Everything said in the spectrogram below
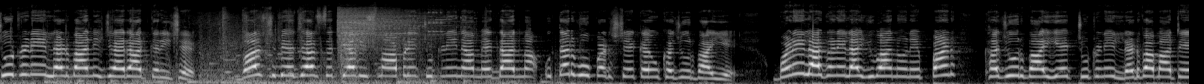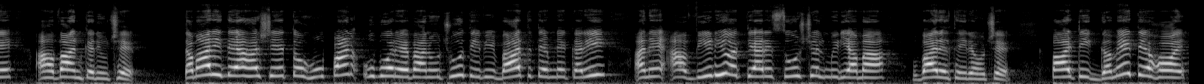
ચૂંટણી લડવાની જાહેરાત કરી છે. વર્ષ બે હજાર સત્યાવીસમાં આપણે ચૂંટણીના મેદાનમાં ઉતરવું પડશે કહ્યું ખજૂરભાઈએ. ભણેલા ગણેલા યુવાનોને પણ ખજૂરભાઈએ ચૂંટણી લડવા માટે આહવાન કર્યું છે. તમારી દયા હશે તો હું પણ ઊભો રહેવાનું છું તેવી વાત તેમણે કરી અને આ વીડિયો અત્યારે સોશિયલ મીડિયામાં વાયરલ થઈ રહ્યો છે. પાર્ટી ગમે તે હોય,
